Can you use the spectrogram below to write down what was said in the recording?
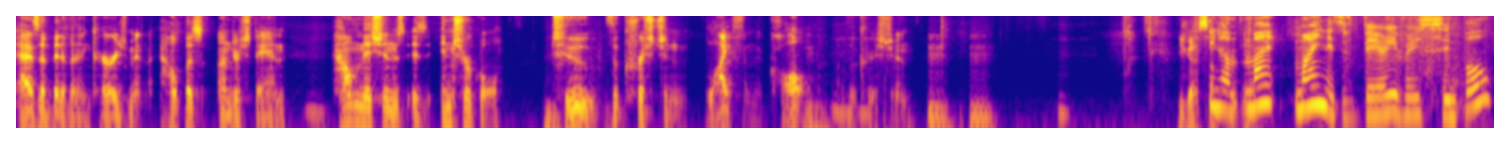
as a bit of an encouragement, help us understand how missions is integral mm. to the Christian life and the call of the Christian. Mm-hmm. You got You something know, my mine is very very simple.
